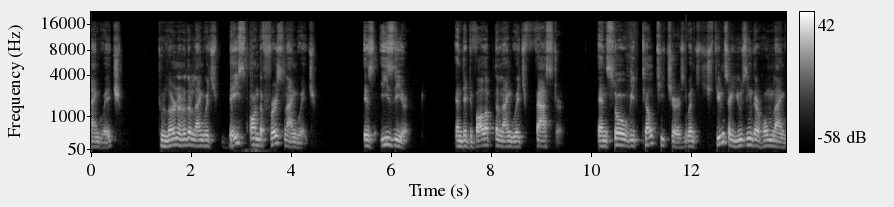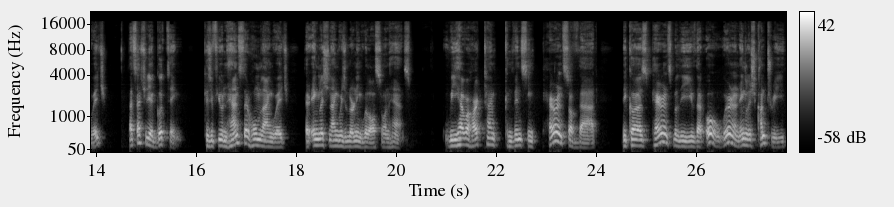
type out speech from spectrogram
language, to learn another language based on the first language is easier and they develop the language faster. And so we tell teachers when students are using their home language, that's actually a good thing because if you enhance their home language, their English language learning will also enhance. We have a hard time convincing parents of that because parents believe that, oh, we're in an English country,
